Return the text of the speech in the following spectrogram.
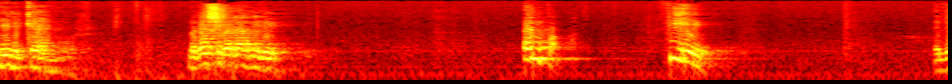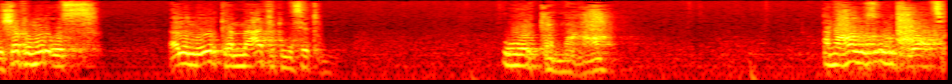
فين الكاهن اور ما جاش يبلغني ليه. انطق في إيه؟ اللي شافوا مرقص قالوا إن اور كان معاه في كنيستهم اور كان معاه؟ أنا عاوز اور دلوقتي.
